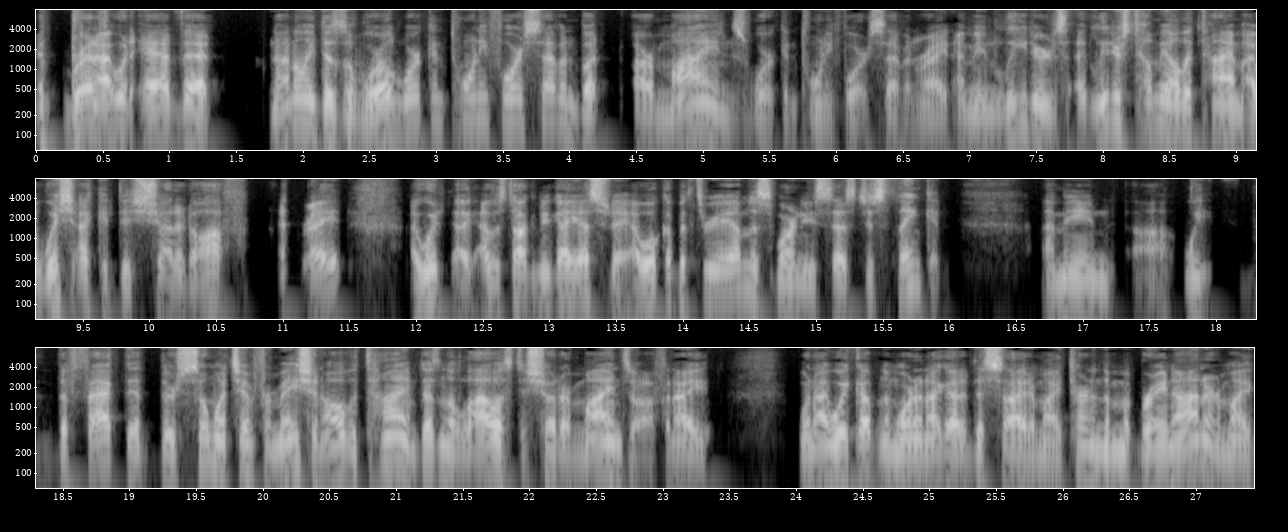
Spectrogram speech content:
And Brent, I would add that not only does the world work in 24 7, but our minds work in 24 7, right? I mean, leaders, uh, leaders tell me all the time, I wish I could just shut it off, right? I would. I, I, was talking to a guy yesterday. I woke up at 3 a.m. this morning. He says, just thinking. I mean, uh, we the fact that there's so much information all the time doesn't allow us to shut our minds off. And I, when I wake up in the morning, I got to decide: am I turning the brain on, or am I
